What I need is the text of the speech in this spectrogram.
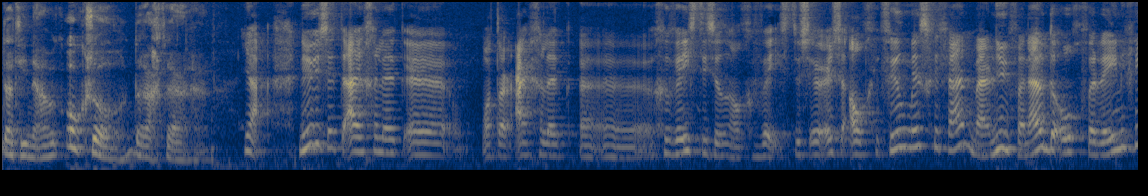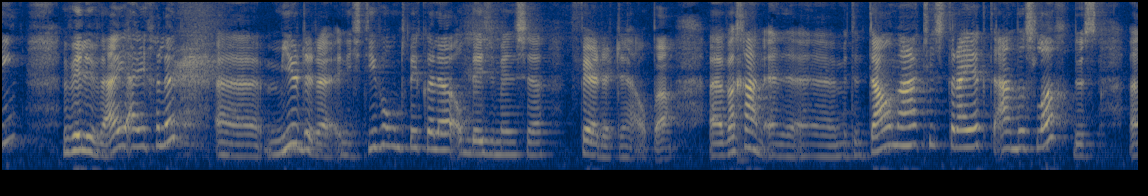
dat die namelijk ook zo erachteraan gaan? Ja, nu is het eigenlijk, eh, wat er eigenlijk eh, geweest is, is al geweest. Dus er is al veel misgegaan, maar nu vanuit de oogvereniging willen wij eigenlijk eh, meerdere initiatieven ontwikkelen om deze mensen verder te helpen. Eh, we gaan een, eh, met een taalmaatjestraject aan de slag. Dus eh,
